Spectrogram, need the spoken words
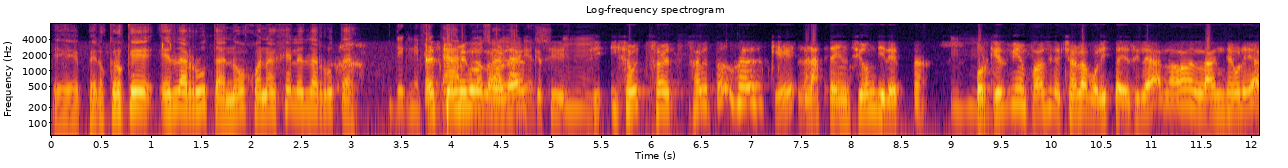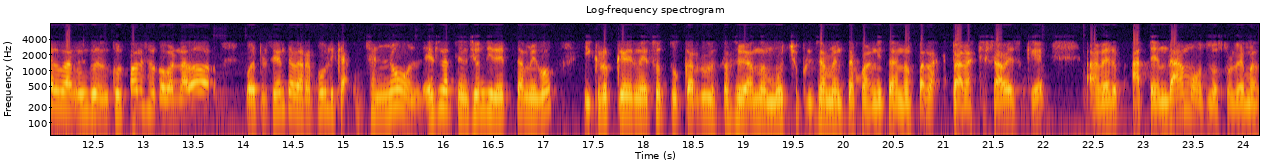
Eh, pero creo que es la ruta, ¿no? Juan Ángel es la ruta es que, amigo, la verdad es que sí, y sobre, sabe, todo, ¿sabes qué? La atención directa. Porque es bien fácil echar la bolita y decirle, ah, no, la inseguridad, el culpable es el gobernador o el presidente de la República. O sea, no, es la atención directa, amigo, y creo que en eso tú, Carlos, le estás ayudando mucho precisamente a Juanita, ¿no? Para, para que, ¿sabes qué? A ver, atendamos los problemas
